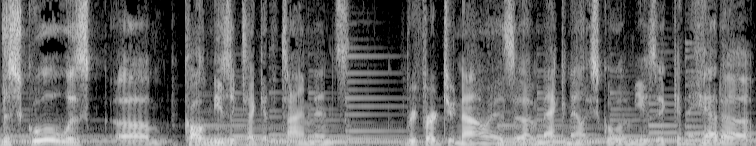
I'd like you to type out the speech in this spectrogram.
the school was um, called Music Tech at the time, and referred to now as uh, McNally School of Music, and they had a,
